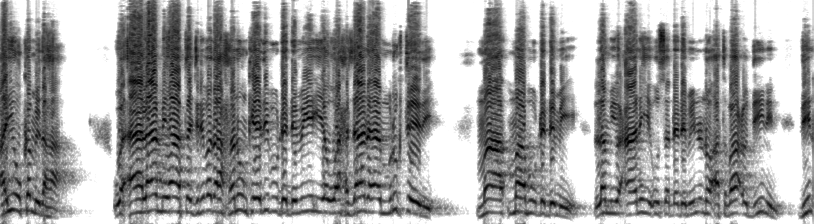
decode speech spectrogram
ayuu ka mid ahaa. Wa aalaamihaa tajribadaa xanuunkeedii buu dhedhamiyey iyo wa axsaanahaa murugteedii maa maa buu dhedhamiyey lam yucaanihi uusan dhedhaminin atbaacu diinin. Diin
